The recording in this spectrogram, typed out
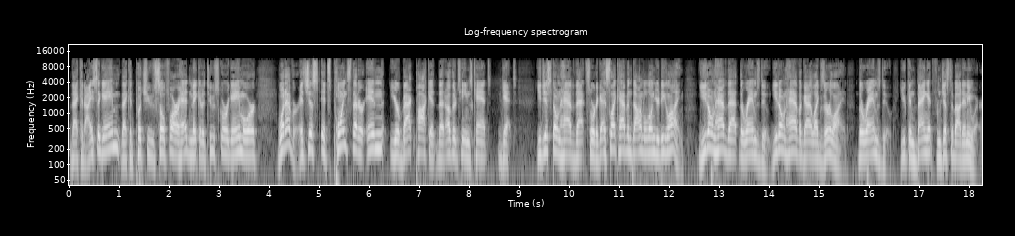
that could ice a game. That could put you so far ahead, make it a two score game or whatever. It's just, it's points that are in your back pocket that other teams can't get. You just don't have that sort of guy. It's like having Donald on your D line. You don't have that. The Rams do. You don't have a guy like Zuerlein. The Rams do. You can bang it from just about anywhere.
